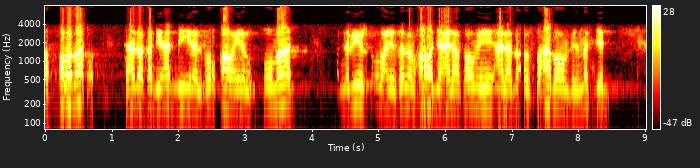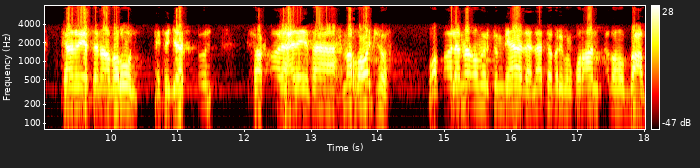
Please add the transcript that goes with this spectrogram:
الطلبة. هذا قد يؤدي إلى الفرقة وإلى الخصومات. النبي صلى الله عليه وسلم خرج على قومه على بعض الصحابة وهم في المسجد. كانوا يتناظرون يتجادلون فقال عليه فأحمر وجهه. وقال ما أمرتم بهذا؟ لا تضربوا القرآن بعضه ببعض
